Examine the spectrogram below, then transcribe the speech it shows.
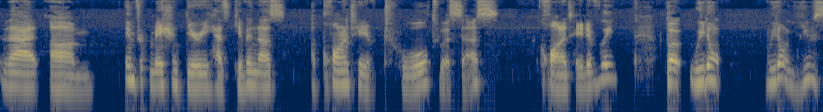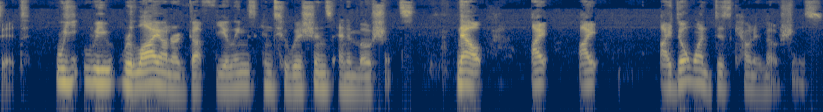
that um, information theory has given us a quantitative tool to assess quantitatively, but we don't we don't use it. We we rely on our gut feelings, intuitions, and emotions. Now, I I I don't want to discount emotions.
